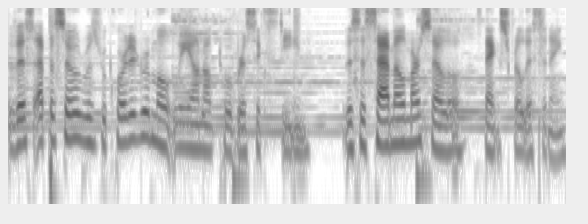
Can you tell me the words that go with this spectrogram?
This episode was recorded remotely on October 16. This is Samuel Marcelo. Thanks for listening.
